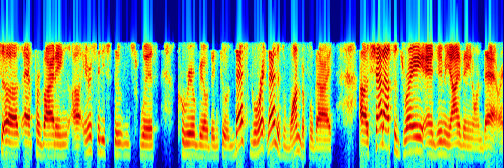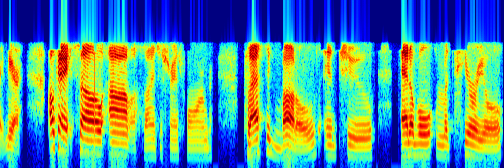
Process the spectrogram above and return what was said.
to, uh, at providing uh, inner city students with career building tools. That's great. That is wonderful, guys. Uh, shout out to Dre and Jimmy Iovine on that right there. Okay, so um, scientists transformed plastic bottles into edible material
